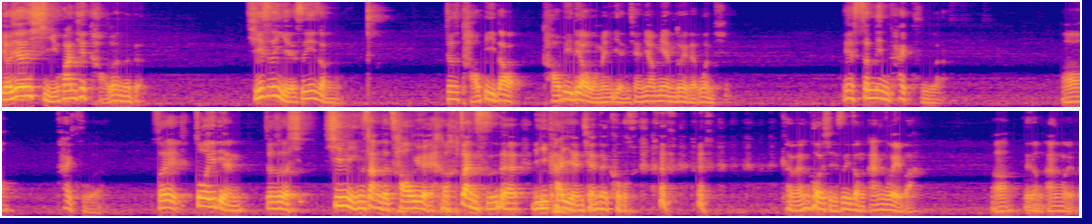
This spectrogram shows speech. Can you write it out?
有些人喜欢去讨论这个，其实也是一种，就是逃避到逃避掉我们眼前要面对的问题，因为生命太苦了。哦，太苦了，所以做一点就是心心灵上的超越，暂时的离开眼前的苦，可能或许是一种安慰吧，啊，一种安慰吧，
